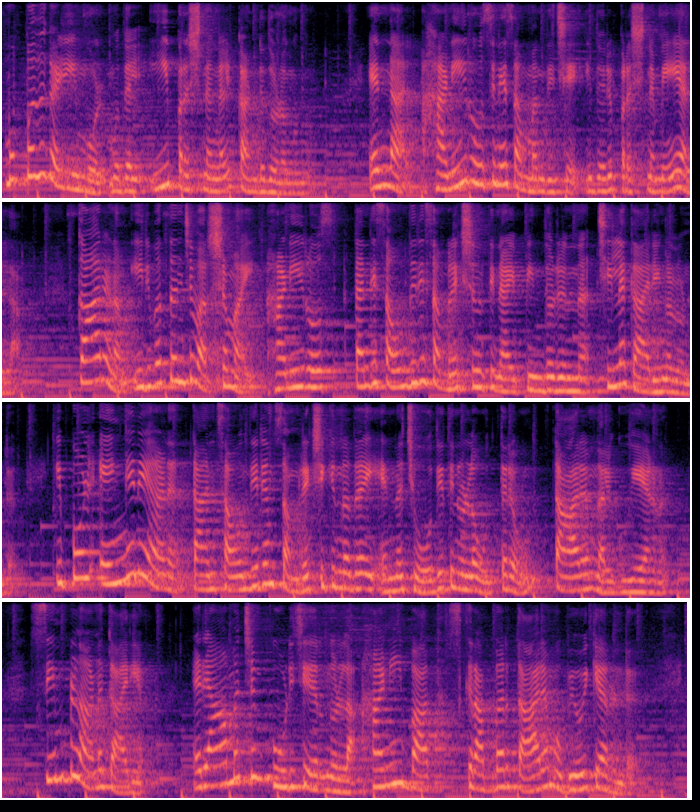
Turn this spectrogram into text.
മുപ്പത് കഴിയുമ്പോൾ മുതൽ ഈ പ്രശ്നങ്ങൾ കണ്ടു തുടങ്ങുന്നു എന്നാൽ ഹണി റോസിനെ സംബന്ധിച്ച് ഇതൊരു പ്രശ്നമേ അല്ല കാരണം ഇരുപത്തഞ്ച് വർഷമായി ഹണി റോസ് തന്റെ സൗന്ദര്യ സംരക്ഷണത്തിനായി പിന്തുടരുന്ന ചില കാര്യങ്ങളുണ്ട്. ഇപ്പോൾ എങ്ങനെയാണ് താൻ സൗന്ദര്യം സംരക്ഷിക്കുന്നത് എന്ന ചോദ്യത്തിനുള്ള ഉത്തരവും താരം നൽകുകയാണ്. സിമ്പിളാണ് കാര്യം. രാമച്ചും കൂടി ചേർന്നുള്ള ഹണി ബാത്ത് സ്ക്രബ്ബർ താരം ഉപയോഗിക്കാറുണ്ട്.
